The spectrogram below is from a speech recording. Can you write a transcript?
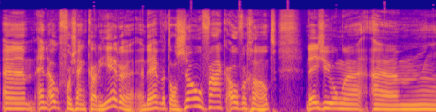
Ehm, en ook voor zijn carrière. Daar hebben we het al zo vaak over gehad. Deze jongen, ehm,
